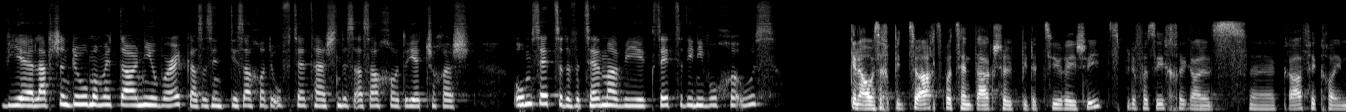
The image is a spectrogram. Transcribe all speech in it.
Wie lebst denn du momentan New Work? Also sind die Sachen, die du aufgezählt hast, sind das auch Sachen, die du jetzt schon kannst umsetzen? Oder erzähl mal, wie sieht deine Woche aus? Genau, also ich bin zu 80 Prozent angestellt bei der Zürich Schweiz, bei der Versicherung als äh, Grafiker im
